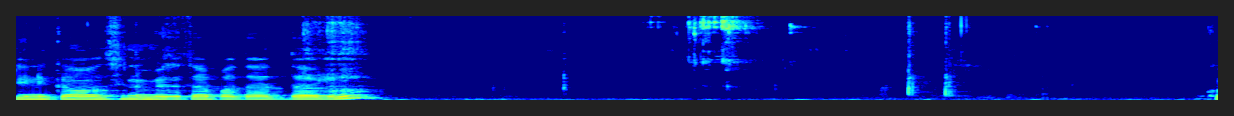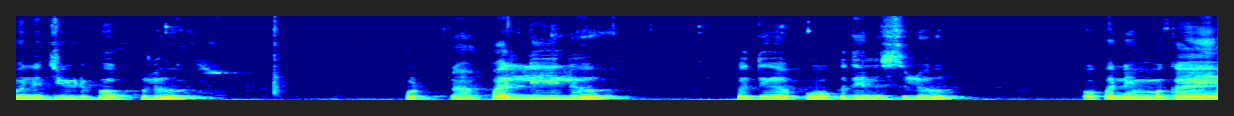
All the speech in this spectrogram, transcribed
దీనికి కావాల్సిన మిగతా పదార్థాలు కొన్ని జీడిపప్పులు పుట్న పల్లీలు కొద్దిగా పోపు దినుసులు ఒక నిమ్మకాయ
